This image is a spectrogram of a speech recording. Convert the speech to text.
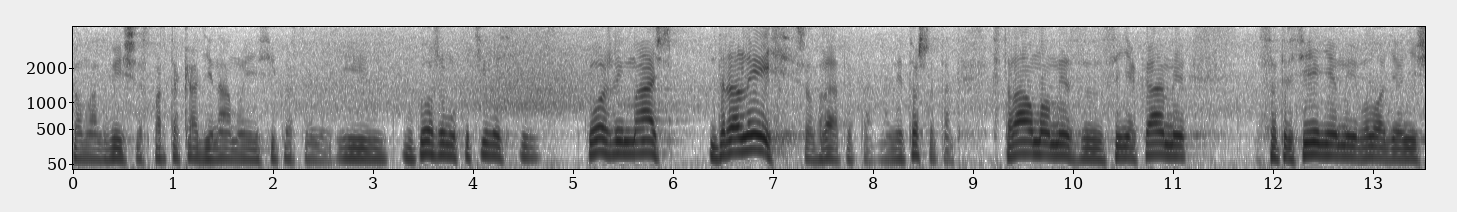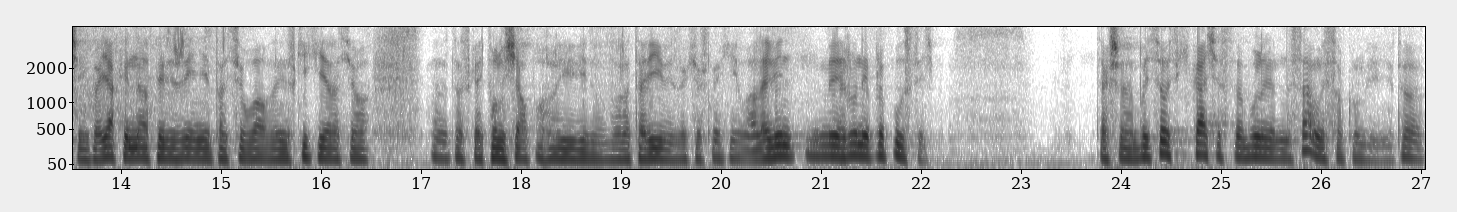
команд вище, Спартака, Динамо і всіх остальних. І у кожному хотілося кожен матч дрались, щоб грати там. А не то, що там з травмами, з синяками, з сотрясіннями Володя Оніщенко, як він на опереженні працював, скільки я раз його е, так сказати, получав по голові від воротарів і захисників, але він ігру не припустить. Так що бойцовські качества були на самому високому рівні. То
